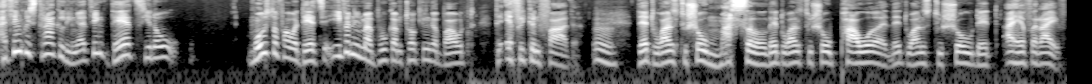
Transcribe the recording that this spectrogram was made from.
I think we're struggling. I think dads, you know, most of our dads, even in my book, I'm talking about the African father Mm. that wants to show muscle, that wants to show power, that wants to show that I have arrived.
